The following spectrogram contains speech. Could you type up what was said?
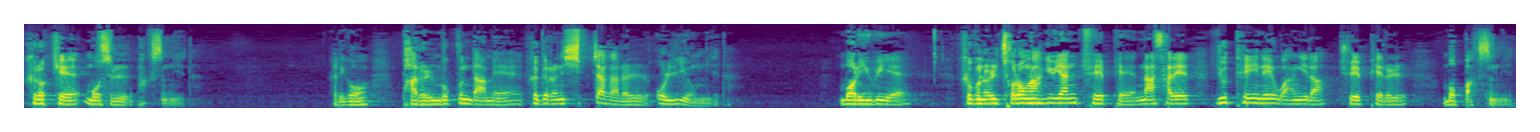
그렇게 못을 박습니다. 그리고 발을 묶은 다음에 그들은 십자가를 올리옵니다. 머리 위에 그분을 조롱하기 위한 죄패, 나사렛 유태인의 왕이라 죄패를 못 박습니다.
